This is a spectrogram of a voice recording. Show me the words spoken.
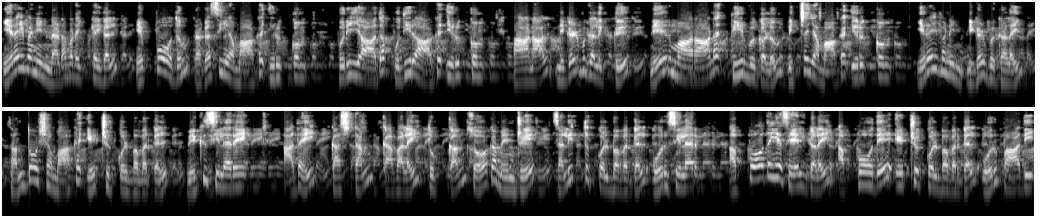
இறைவனின் நடவடிக்கைகள் எப்போதும் ரகசியமாக இருக்கும். புரியாத புதிராக இருக்கும். ஆனால் நிகழ்வுகளுக்கு நேர்மாறான தீர்வுகளும் நிச்சயமாக இருக்கும். இறைவனின் நிகழ்வுகளை சந்தோஷமாக ஏற்றுக்கொள்பவர்கள் வெகு சிலரே. அதை கஷ்டம் கவலை துக்கம் சோகம் என்று சலித்துக் கொள்பவர்கள் ஒரு சிலர். அப்போதைய செயல்களை அப்போதே ஏற்றுக்கொள்பவர்கள் ஒரு பாதி.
